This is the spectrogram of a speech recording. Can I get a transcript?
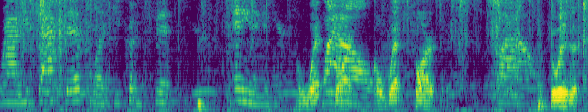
Wow, you packed this like you couldn't fit anything in here. A wet Wow. fart. A wet fart. Wow. Who is it?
